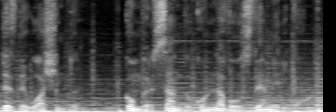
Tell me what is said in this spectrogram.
Desde Washington, conversando con la Voz de América.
